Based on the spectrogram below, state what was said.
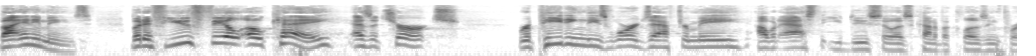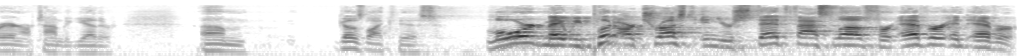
by any means. But if you feel okay as a church repeating these words after me, I would ask that you do so as kind of a closing prayer in our time together. Um, goes like this Lord, may we put our trust in your steadfast love forever and ever.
